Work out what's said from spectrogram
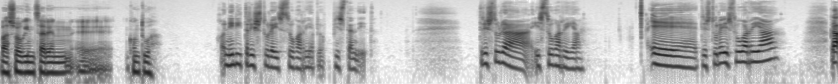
baso gintzaren e, kontua? Jo, niri tristura izugarria pi- pizten dit. Tristura izugarria. E, tristura izugarria, Ga,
